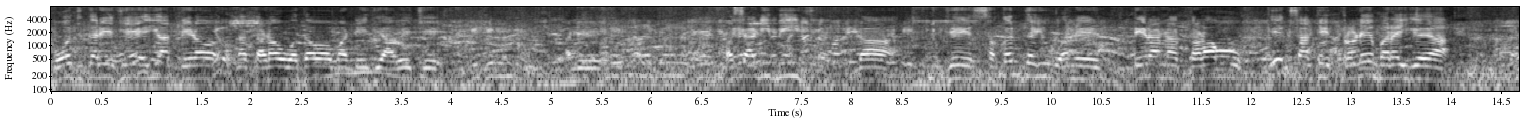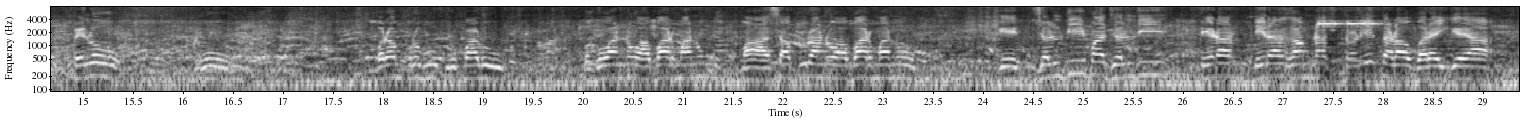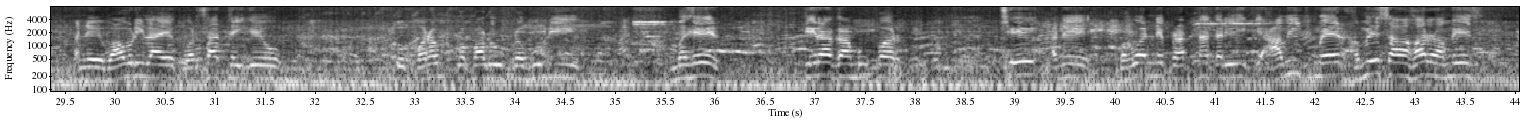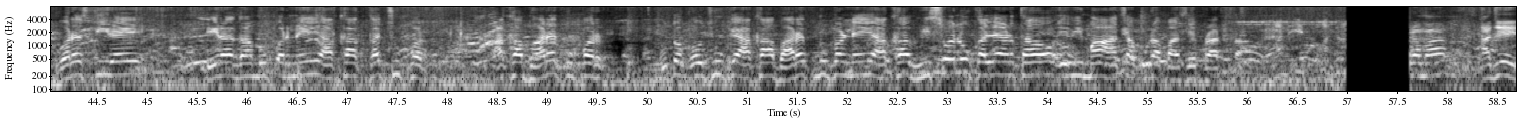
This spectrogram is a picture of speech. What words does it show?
મોજ કરે છે અહીંયા તેરાના તળાવ વધાવવા માટે જે આવે છે. અને અષાઢી બીજના જે સકન થયું અને તેરાના તળાવો એક સાથે ત્રણેય ભરાઈ ગયા. પહેલો હું પરમપ્રભુ કૃપાળુ ભગવાનનો આભાર માનું, મા આશાપુરાનો આભાર માનું કે જલ્દીમાં જલ્દી તેરા તેરા ગામના ત્રણેય તળાવ ભરાઈ ગયા અને વાવડી લાયક વરસાદ થઈ ગયો. તો પરમ કૃપાળુ પ્રભુની મહેર તેરા ગામ ઉપર છે અને ભગવાનને પ્રાર્થના કરીએ કે આવી જ મહેર હંમેશા, હર હંમેશ વરસતી રહે. તેરા ગામ ઉપર નહીં, આખા કચ્છ ઉપર. આખા ભારત ઉપર. હું તો કહું છું કે આખા ભારતનું પણ નહીં, આખા વિશ્વનું કલ્યાણ થાવ એવી મા આશાપુરા પાસે પ્રાર્થના. આજે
